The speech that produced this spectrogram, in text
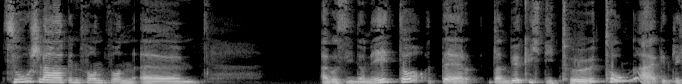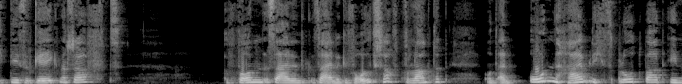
Zuschlagen von, von ähm, Agostino Neto, der dann wirklich die Tötung eigentlich dieser Gegnerschaft von seinen, seiner Gefolgschaft verlangt hat, und ein unheimliches Blutbad in,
